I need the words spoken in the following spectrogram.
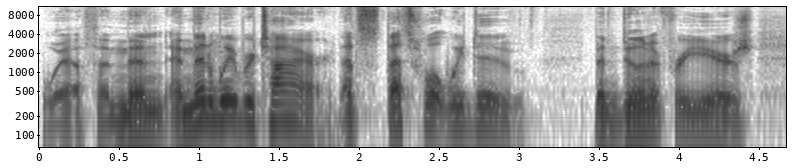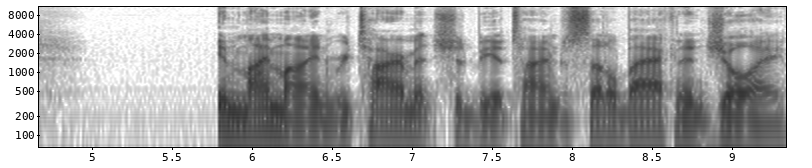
with. And then and then we retire. That's that's what we do. Been doing it for years in my mind, retirement should be a time to settle back and enjoy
